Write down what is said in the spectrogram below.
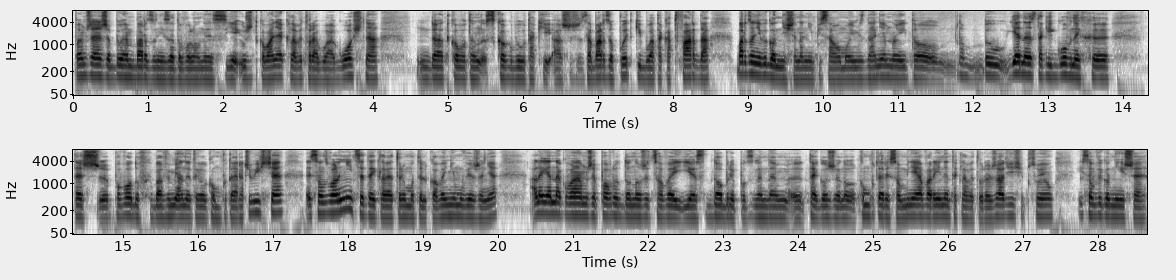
powiem szczerze, że byłem bardzo niezadowolony z jej użytkowania. Klawiatura była głośna, Dodatkowo ten skok był taki aż za bardzo płytki, była taka twarda. Bardzo niewygodnie się na niej pisało moim zdaniem. No i to, to był jeden z takich głównych y, też y, powodów chyba wymiany tego komputera. Oczywiście y, są zwolennicy tej klawiatury motylkowej, nie mówię, że nie, ale jednak uważam, że powrót do nożycowej jest dobry pod względem y, tego, że no, komputery są mniej awaryjne, te klawiatury rzadziej się psują i są wygodniejsze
